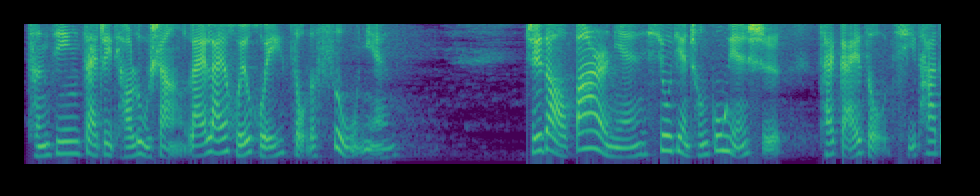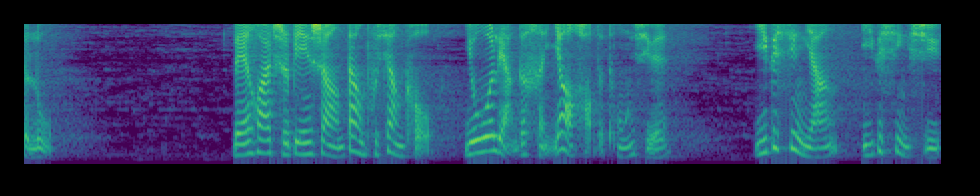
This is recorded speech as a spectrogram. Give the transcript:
曾经在这条路上来来回回走了四五年，直到八二年修建成公园时，才改走其他的路。莲花池边上当铺巷口有我两个很要好的同学，一个姓杨。一个姓徐，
